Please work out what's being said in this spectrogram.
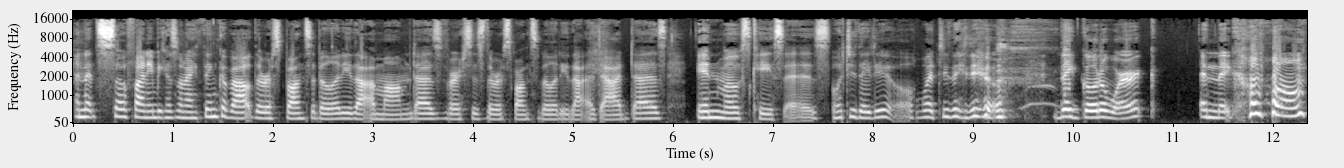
And it's so funny because when I think about the responsibility that a mom does versus the responsibility that a dad does, in most cases, what do they do? What do they do? they go to work and they come home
